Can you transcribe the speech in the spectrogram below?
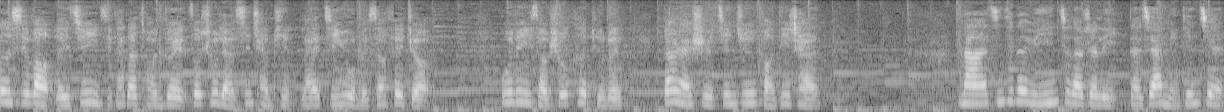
更希望雷军以及他的团队做出良心产品来给予我们消费者。物力小说客评论，当然是君君房地产。那今天的语音就到这里，大家明天见。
